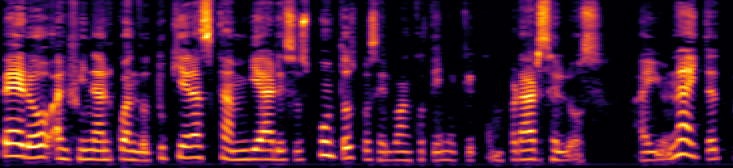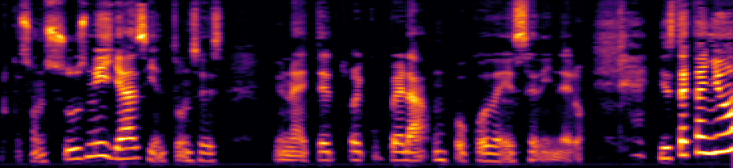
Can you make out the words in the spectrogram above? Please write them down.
pero al final cuando tú quieras cambiar esos puntos, pues el banco tiene que comprárselos a United porque son sus millas y entonces United recupera un poco de ese dinero. Y está cañón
